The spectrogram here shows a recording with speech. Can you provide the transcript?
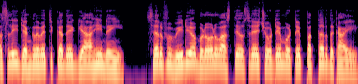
ਅਸਲੀ ਜੰਗਲ ਵਿੱਚ ਕਦੇ ਗਿਆ ਹੀ ਨਹੀਂ, ਸਿਰਫ ਵੀਡੀਓ ਬਣਾਉਣ ਵਾਸਤੇ ਉਸਨੇ ਛੋਟੇ-ਮੋਟੇ ਪੱਥਰ ਦਿਖਾਏ।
